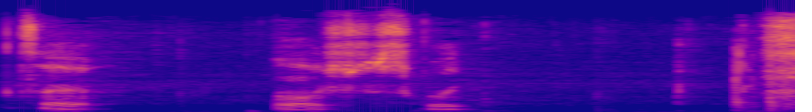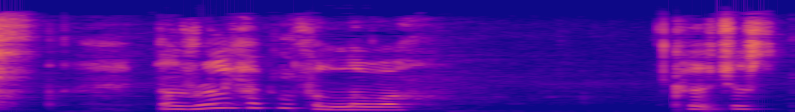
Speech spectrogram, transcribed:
What's that? Oh, it's just a squid. I was really hoping for Lure. Cause it's just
